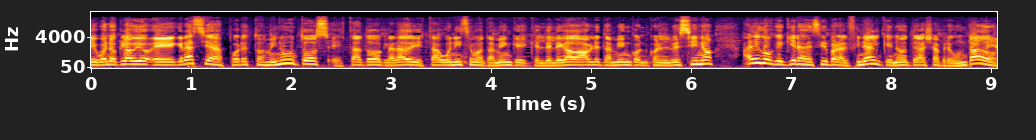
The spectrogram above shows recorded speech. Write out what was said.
Sí, bueno, Claudio, eh, gracias por estos minutos. Está todo aclarado y está buenísimo también que, el delegado hable también con, el vecino. ¿Algo que quieras decir para el final que no te haya preguntado?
